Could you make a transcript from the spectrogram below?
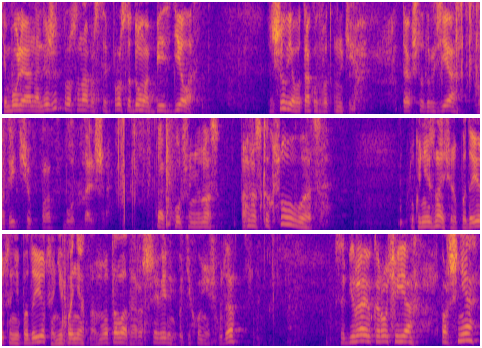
Тем более она лежит просто-напросто, просто дома без дела. Решил я вот так вот воткнуть ее. Так что, друзья, смотрите, что будет дальше. Так, поршень у нас раскоксовывается. Только не знаю, что подается, не подается, непонятно. Ну это ладно, расшевелим потихонечку, да? Собираю, короче, я поршня.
